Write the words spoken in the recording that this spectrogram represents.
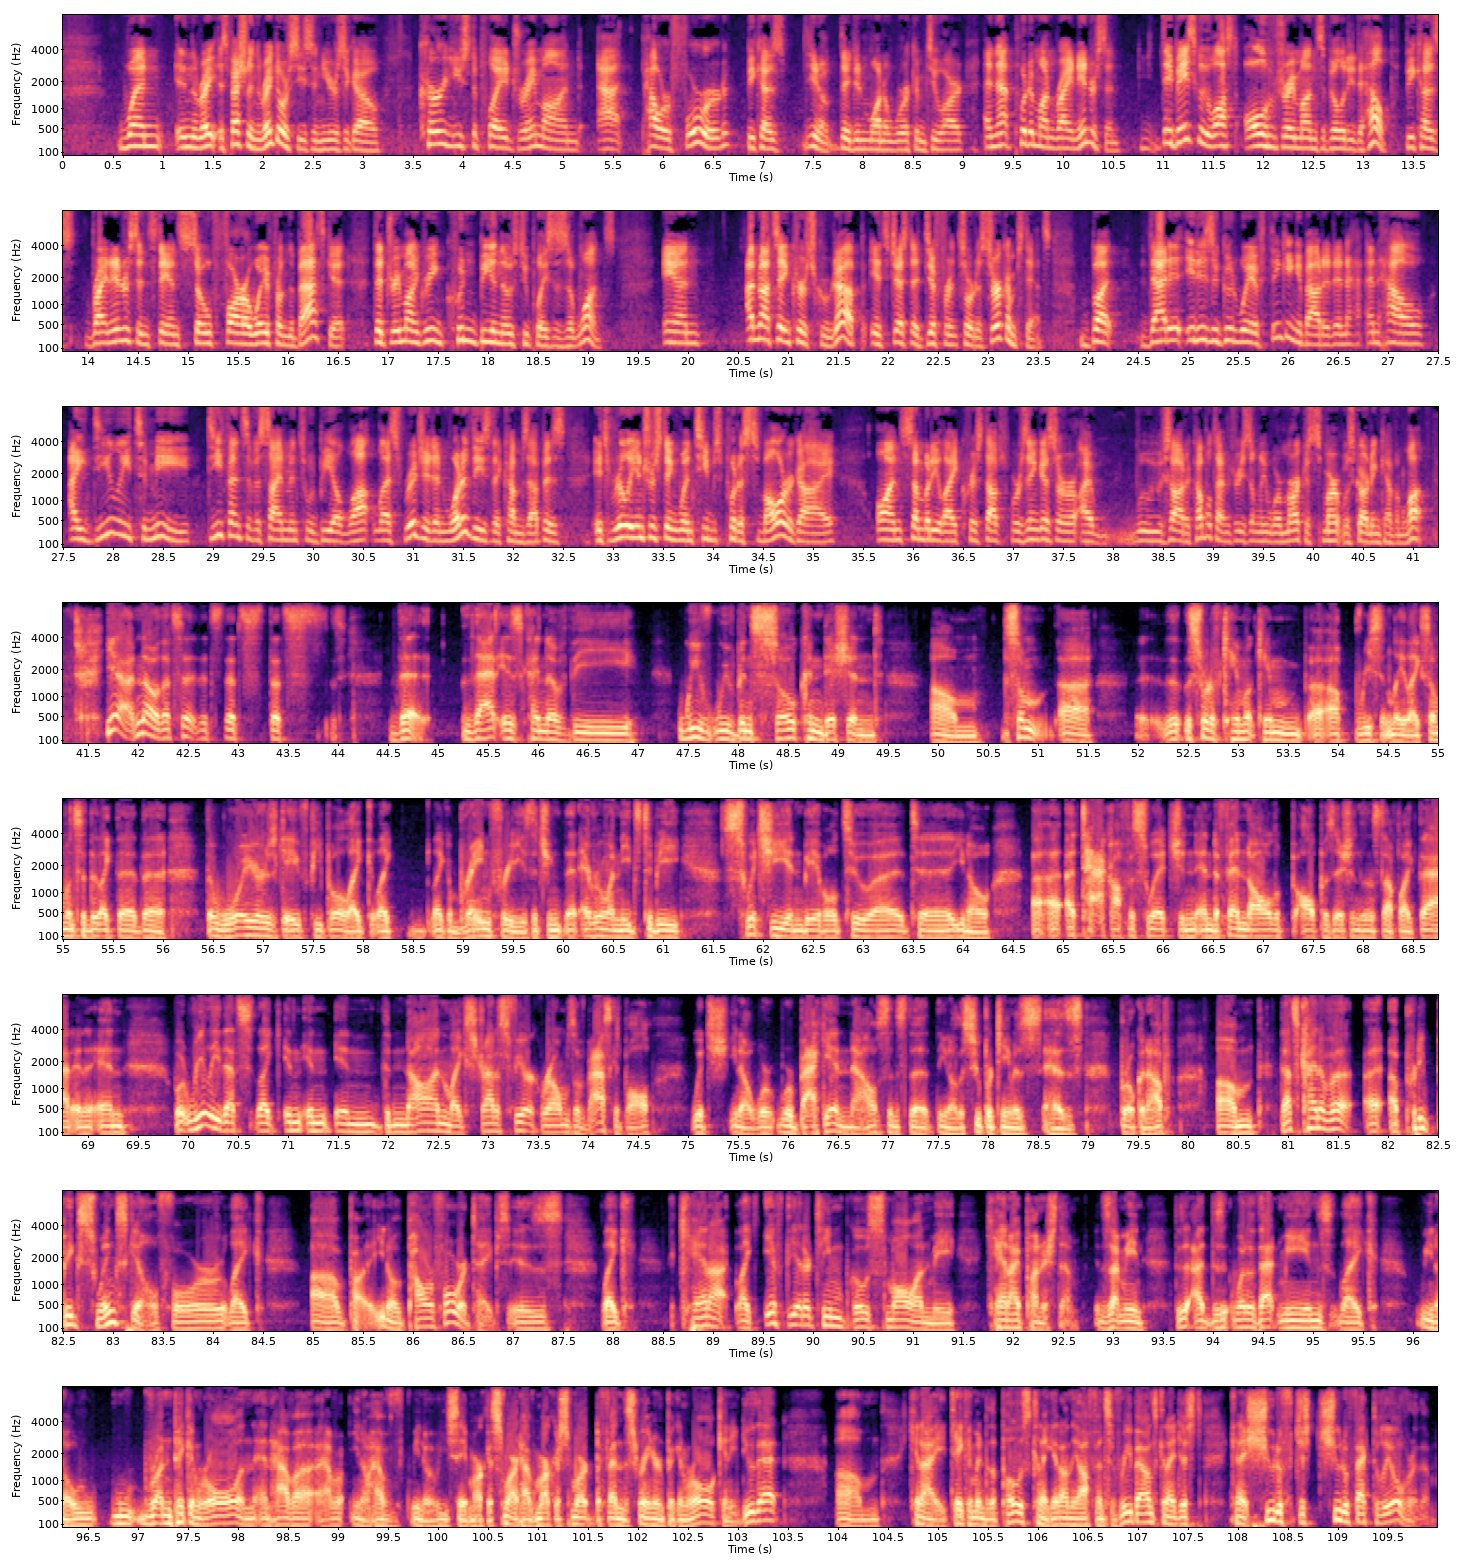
when in the especially in the regular season years ago, Kerr used to play Draymond at power forward because you know they didn't want to work him too hard, and that put him on Ryan Anderson. They basically lost all of Draymond's ability to help because Ryan Anderson stands so far away from the basket that Draymond Green couldn't be in those two places at once. And I'm not saying Kerr screwed up; it's just a different sort of circumstance. But that it is a good way of thinking about it and and how ideally to me defensive assignments would be a lot less rigid and one of these that comes up is it's really interesting when teams put a smaller guy on somebody like Kristaps Porzingis or I we saw it a couple times recently where Marcus Smart was guarding Kevin Love. Yeah, no, that's a, that's that's that's that that is kind of the we've we've been so conditioned um some uh sort of came up came uh, up recently. Like someone said that like the the the Warriors gave people like like like a brain freeze that you that everyone needs to be switchy and be able to uh, to you know uh, attack off a switch and, and defend all the, all positions and stuff like that. And and but really that's like in in in the non like stratospheric realms of basketball which you know we're we're back in now since the you know the super team has has broken up um, that's kind of a, a, a, pretty big swing skill for like uh, you know power forward types is like can I like if the other team goes small on me can I punish them does that mean does, uh, does whether that means like you know run pick and roll and, and have a, have a you know have you know you say Marcus Smart have Marcus Smart defend the screener and pick and roll can he do that um, can I take him into the post? Can I get on the offensive rebounds? Can I just can I shoot just shoot effectively over them?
